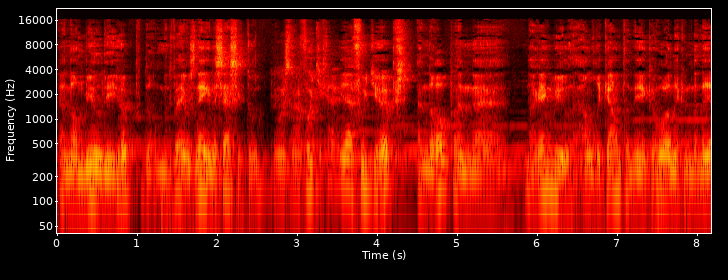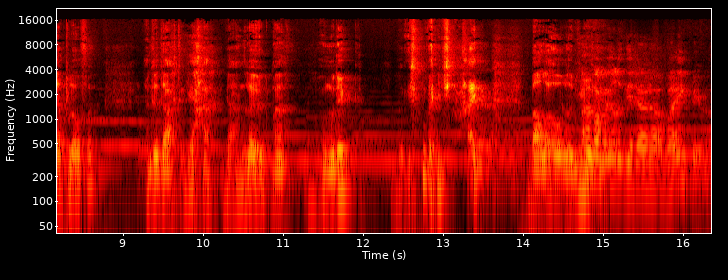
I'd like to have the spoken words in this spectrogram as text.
En dan wiel die, hup, hij was 69 toen. Je moest hem een voetje geven? Ja, voetje hup en erop. En uh, dan ging wiel. Aan de andere kant, en in één keer hoorde ik hem er neerploffen. En toen dacht ik, ja, ja leuk, maar hoe moet ik, een beetje, ballen over de muur. Waarom wilde hij daar nou overheen klimmen?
